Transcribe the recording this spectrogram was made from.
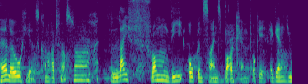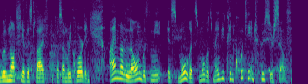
Hello, here's Konrad Förster, live from the Open Science Barcamp. Okay, again, you will not hear this live because I'm recording. I'm not alone, with me is Moritz. Moritz, maybe you can quickly introduce yourself.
